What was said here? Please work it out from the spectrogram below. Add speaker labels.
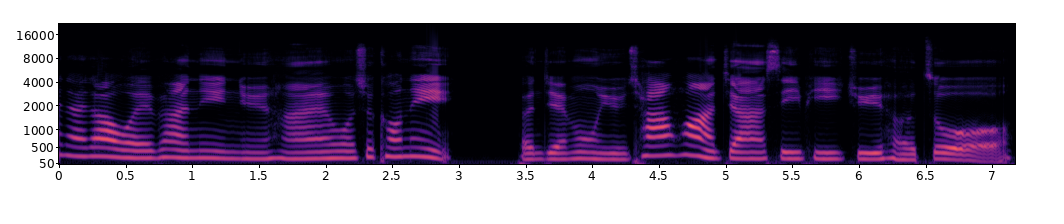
Speaker 1: 迎来到微叛逆女孩，我是 Conny。本节目与插画家 CPG 合作。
